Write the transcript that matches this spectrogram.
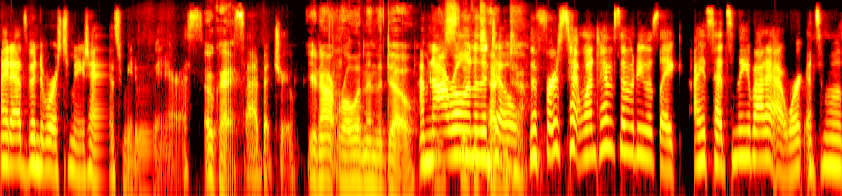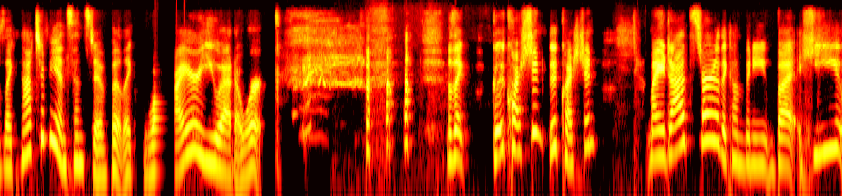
My dad's been divorced too many times for me to be an heiress. okay. Sad but true. You're not rolling in the dough. I'm not You're rolling in the time dough. The first time, one time somebody was like, I said something about it at work, and someone was like, not to be insensitive, but like, why are you at a work? I was like, good question, good question. My dad started the company, but he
